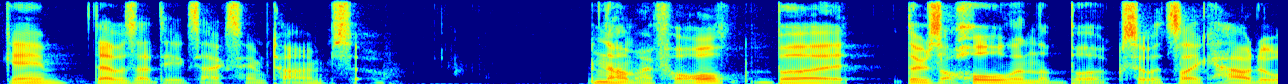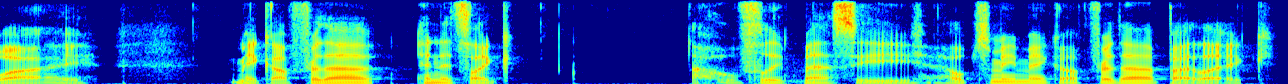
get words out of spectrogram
game. That was at the exact same time, so not my fault. But there's a hole in the book, so it's like, how do I make up for that? And it's like, hopefully, Messi helps me make up for that by like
